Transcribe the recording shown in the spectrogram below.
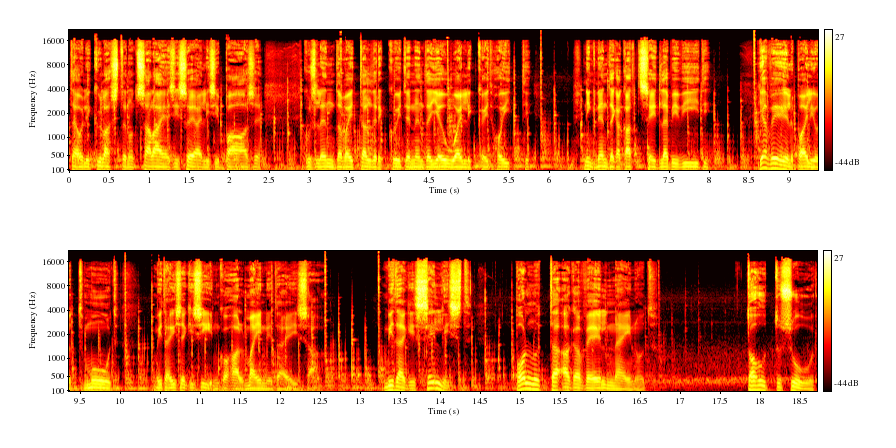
ta oli külastanud salajasi sõjalisi baase, kus lendavaid taldrikuid ja nende jõuallikaid hoiti ning nendega katseid läbi viidi ja veel paljut muud, mida isegi siinkohal mainida ei saa. midagi sellist polnud ta aga veel näinud. tohutu suur,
